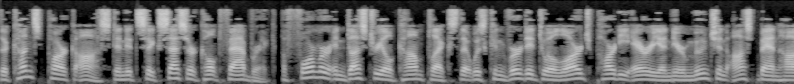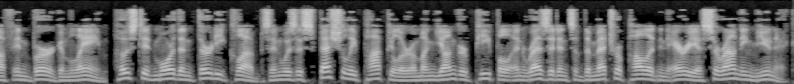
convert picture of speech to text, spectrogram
the Kunstpark Ost and its successor Kultfabrik, a former industrial complex that was converted to a large party area near München Ostbahnhof in Berg am Laim, hosted more than 30 clubs and was especially popular among younger people and residents of the metropolitan area surrounding Munich.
